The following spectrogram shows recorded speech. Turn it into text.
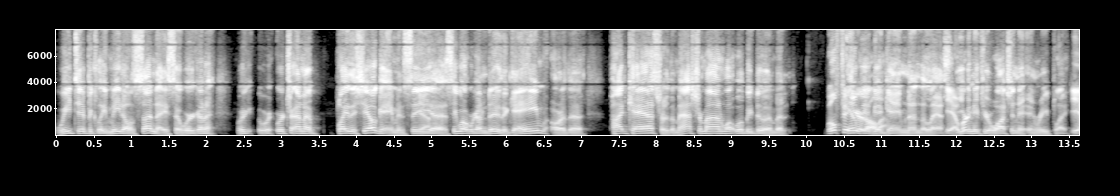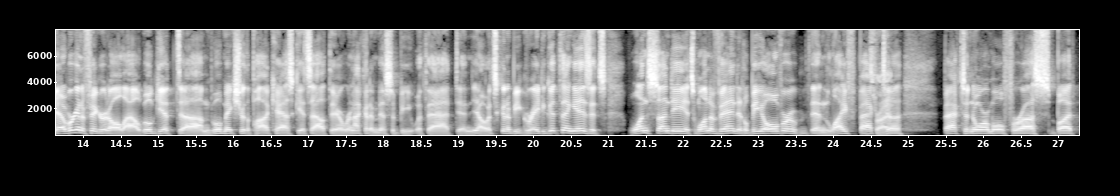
we typically meet on Sunday, so we're gonna we're we're, we're trying to play the shell game and see yeah. uh, see what we're gonna do, the game or the podcast or the mastermind, what we'll be doing. But We'll figure It'll it all a good out. game nonetheless. Yeah, even if you're watching it in replay. Yeah, we're going to figure it all out. We'll get, um, we'll make sure the podcast gets out there. We're not going to miss a beat with that, and you know it's going to be great. The good thing is it's one Sunday, it's one event. It'll be over, then life back right. to back to normal for us. But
